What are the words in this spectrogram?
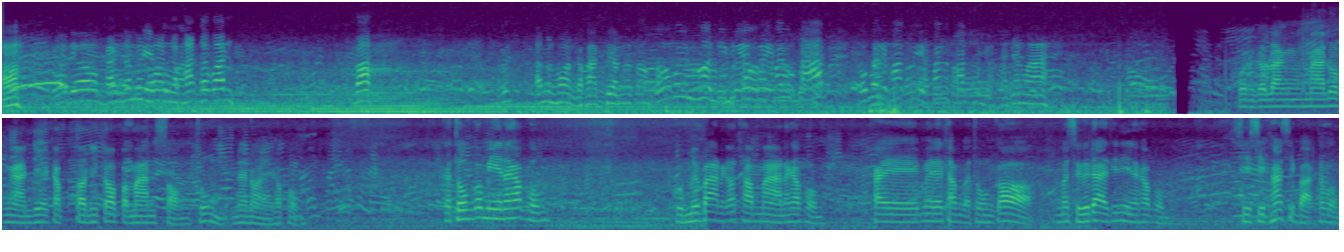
อ๋อ เดี๋ยวคันมันร้อนกับพักสักวัน บ้าคันมันร้อนกับพักเครื่องแล้วต้องำไม่เป็นคนที่เมลไม่ต้องตัดผมไม่ได้พักที่พักตัดคุณอาจังมาคนกำลังมาร่วมงานเยอะครับ ตอนนี้ก็ประมาณสองทุ่มหน่อยๆครับผม กระทงก็มีนะครับผม กลุ่มแม่บ้านเขาทำมานะครับผม ใครไม่ได้ทำกระทงก็มาซื้อได้ที่นี่นะครับผม 40-50 บาทครับผม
